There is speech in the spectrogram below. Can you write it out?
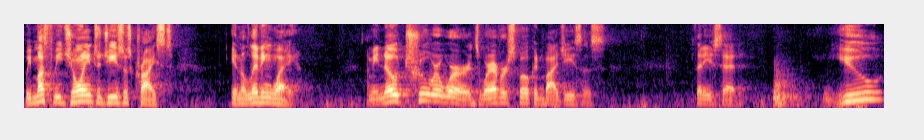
We must be joined to Jesus Christ in a living way. I mean, no truer words were ever spoken by Jesus than he said, You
